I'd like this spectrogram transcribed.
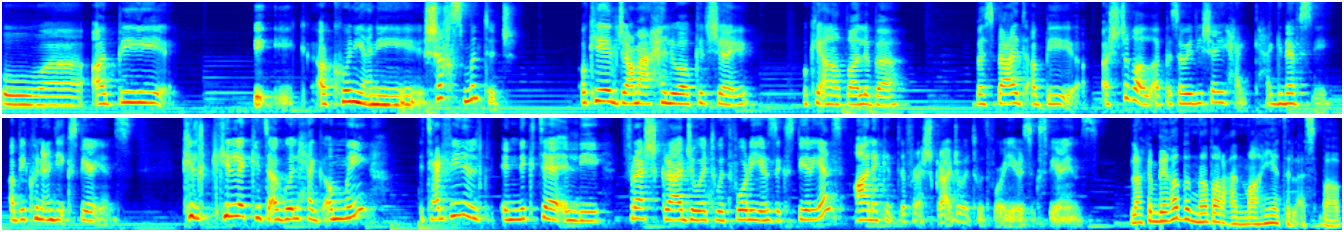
وأبي أكون يعني شخص منتج. okay الجامعة حلوة وكل شيء. okay أنا طالبة. بس بعد أبي أشتغل أبي أسوي لي شيء حق حق نفسي. أبي يكون عندي experience. كل كله كنت أقول حق أمي تعرفين ال- النكتة اللي fresh graduate with four years experience أنا كنت fresh graduate with four years experience. لكن بغض النظر عن ماهية الأسباب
